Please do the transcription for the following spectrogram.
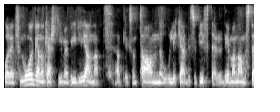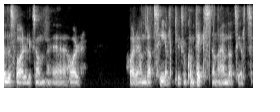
både förmågan och kanske till och med viljan att, att liksom ta an olika arbetsuppgifter. Det man anställdes för liksom, eh, har, har ändrats helt, liksom, kontexten har ändrats helt.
